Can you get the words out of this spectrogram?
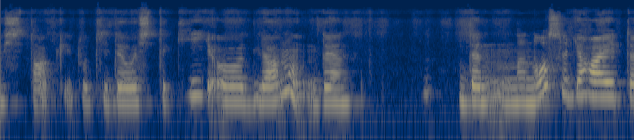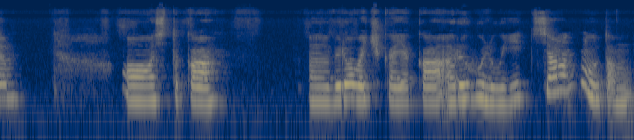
Ось так. І тут йде ось такий, е, для, ну, де, де на нос одягаєте. Ось така е, вірьовочка, яка регулюється. Ну, там,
